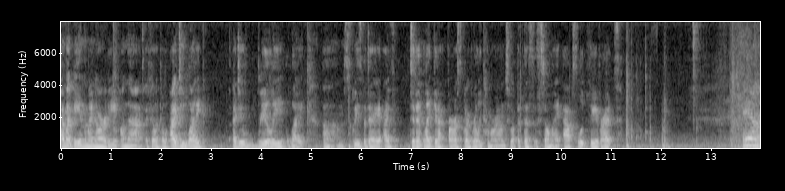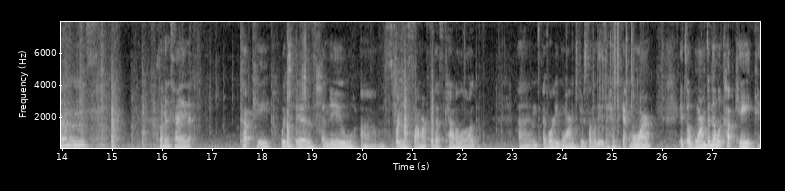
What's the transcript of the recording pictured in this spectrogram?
I might be in the minority on that. I feel like I do like, I do really like um, Squeeze the Day. I've didn't like it at first, but I've really come around to it. But this is still my absolute favorite. And Clementine Cupcake, which is a new um, spring and summer for this catalog. And I've already warmed through some of these. I had to get more. It's a warm vanilla cupcake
